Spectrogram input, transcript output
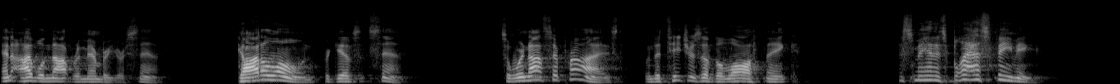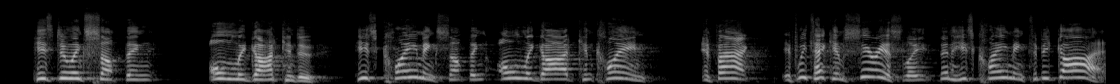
and I will not remember your sin. God alone forgives sin. So we're not surprised when the teachers of the law think, this man is blaspheming. He's doing something only God can do. He's claiming something only God can claim. In fact, if we take him seriously, then he's claiming to be God.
